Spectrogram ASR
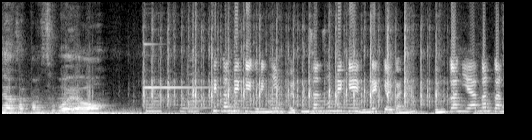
야! 그거를 왜 봐? 한 시간 삭방 수고해요. 티컨 100개 구리님 별풍선 300개 룰렛 결과는 은광이야 깜깜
